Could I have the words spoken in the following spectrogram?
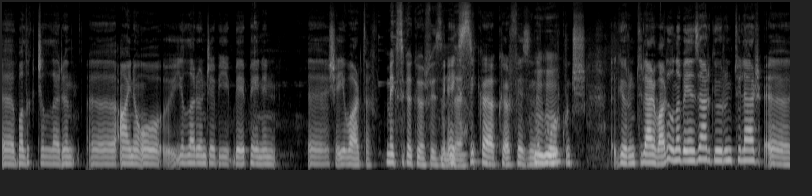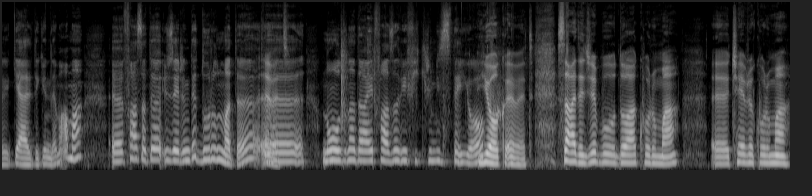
e, balıkçıların e, aynı o yıllar önce bir BP'nin e, şeyi vardı. Meksika körfezinde. Meksika körfezinde Hı -hı. korkunç görüntüler vardı. Ona benzer görüntüler e, geldi gündeme ama e, fazla da üzerinde durulmadı. Evet. E, ne olduğuna dair fazla bir fikrimiz de yok. Yok evet. Sadece bu doğa koruma e, çevre koruma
